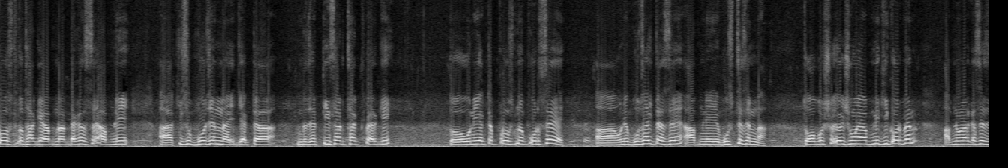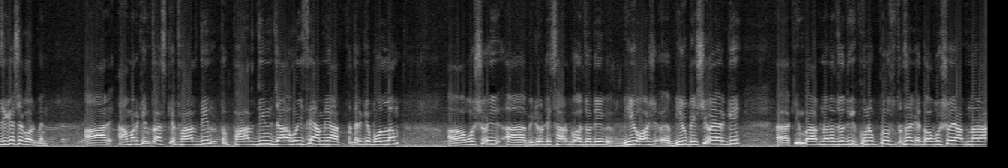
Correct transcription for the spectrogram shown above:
প্রশ্ন থাকে আপনার, দেখা যাচ্ছে আপনি কিছু বোঝেন নাই যে একটা যে টিচার থাকবে আর কি, তো উনি একটা প্রশ্ন করছে উনি বুঝাইতেছে, আপনি বুঝতেছেন না। তো অবশ্যই ওই সময় আপনি কি করবেন? আপনি ওনার কাছে জিজ্ঞাসা করবেন। আর আমার কিন্তু আজকে ফার্স্ট দিন, তো ফার্স্ট দিন যা হয়েছে আমি আপনাদেরকে বললাম। অবশ্যই ভিডিওটি ছাড়বো, যদি ভিউ ভিউ বেশি হয় আর কি কিংবা আপনারা যদি কোনো প্রশ্ন থাকে, তো অবশ্যই আপনারা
